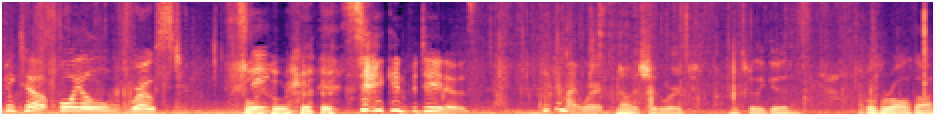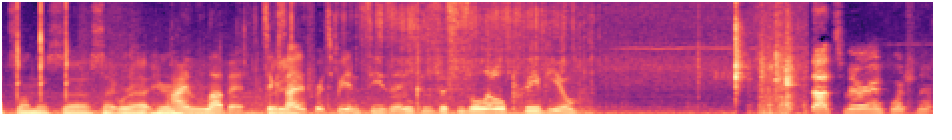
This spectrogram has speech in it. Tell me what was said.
Attempting to foil roast steak, Foil roast. steak and potatoes. I think it might work. No, it should work. It's really good. Overall thoughts on this uh, site we're at here? I love it. It's Pretty. excited for it to be in season because this is a little preview. That's very unfortunate.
